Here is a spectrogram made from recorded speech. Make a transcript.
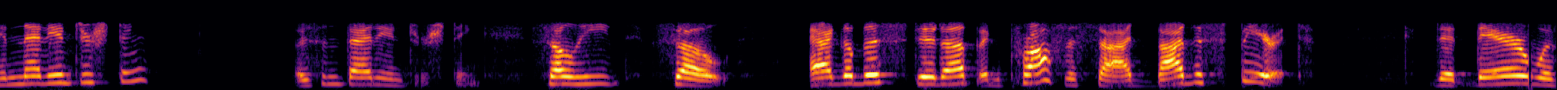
Isn't that interesting? Isn't that interesting? So he so Agabus stood up and prophesied by the Spirit that there was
